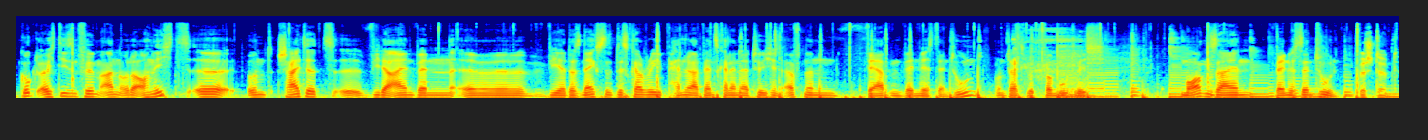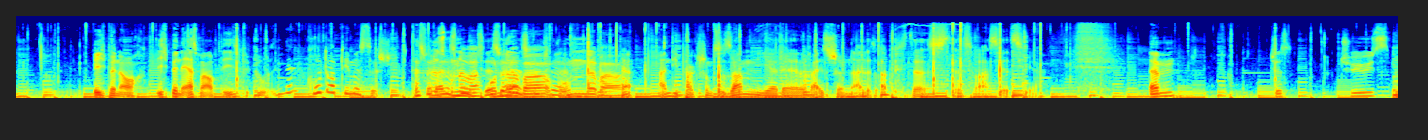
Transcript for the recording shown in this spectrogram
guckt euch diesen Film an oder auch nicht äh, und schaltet äh, wieder ein, wenn äh, wir das nächste Discovery Panel Adventskalender Türchen öffnen werden, wenn wir es denn tun. Und das wird vermutlich morgen sein, wenn wir es denn tun. Bestimmt. Ich bin auch. Ich bin erstmal ich bin ne, grundoptimistisch. Das wird das alles wunderbar, gut. Das wunderbar, gut wunderbar. Ja, Andi packt schon zusammen hier, der reißt schon alles ab. Das, das war's jetzt hier. Ähm, tschüss. Tschüss.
